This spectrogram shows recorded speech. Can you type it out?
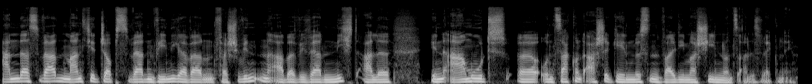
anders werden. Manche Jobs werden weniger werden und verschwinden, aber wir werden nicht alle in Armut äh, und Sack und Asche gehen müssen, weil die Maschinen uns alles wegnehmen.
